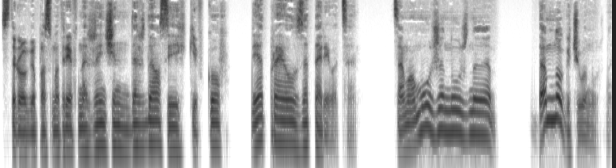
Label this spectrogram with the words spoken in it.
Строго посмотрев на женщин, дождался их кивков и отправил затариваться. Самому же нужно... Да много чего нужно.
